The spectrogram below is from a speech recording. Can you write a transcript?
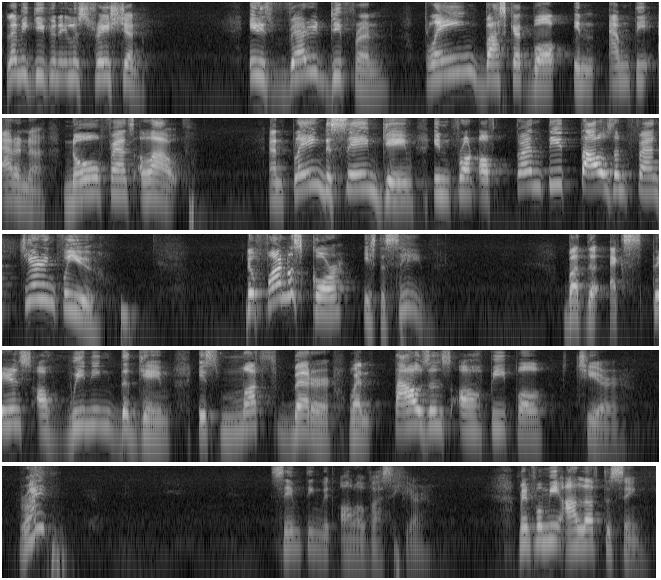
Let me give you an illustration. It is very different playing basketball in empty arena, no fans allowed, and playing the same game in front of 20,000 fans cheering for you. The final score is the same. But the experience of winning the game is much better when thousands of people cheer. Right? Same thing with all of us here. Man, for me, I love to sing.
